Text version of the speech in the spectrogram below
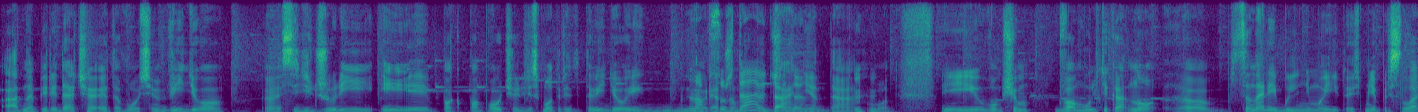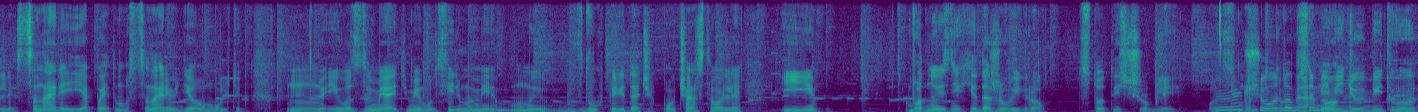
одна передача — это 8 видео, сидит жюри и по, по, очереди смотрит это видео и говорят там, обсуждают да, что-то. нет, да, Мгм. вот. И, в общем, два мультика, но э, сценарии были не мои, то есть мне присылали сценарий, и я по этому сценарию делал мультик. И вот с двумя этими мультфильмами мы в двух передачах поучаствовали, и в одной из них я даже выиграл 100 тысяч рублей. Вот Ничего, мультиком, так да. себе Но- видеобитву.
